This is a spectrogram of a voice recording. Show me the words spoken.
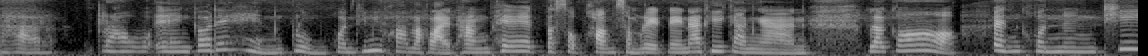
นะคะ เราเองก็ได้เห็นกลุ่มคนที่มีความหลากหลายทางเพศ ประสบความสำเร็จในหน้าที่การงาน แล้วก็เป็นคนหนึ่งที่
